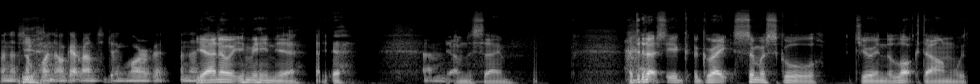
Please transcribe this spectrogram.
and at some Yeah. point I'll get around to doing more of it. And then yeah, I know what you mean. Yeah, yeah, um, yeah. I'm the same. I did actually a, a great summer school during the lockdown with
